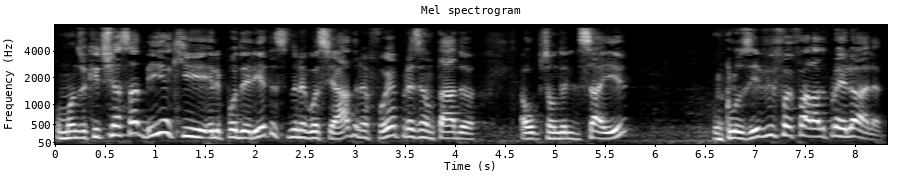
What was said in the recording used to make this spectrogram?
o Mandzukic já sabia que ele poderia ter sido negociado, né? Foi apresentada a opção dele de sair. Inclusive foi falado para ele, olha,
